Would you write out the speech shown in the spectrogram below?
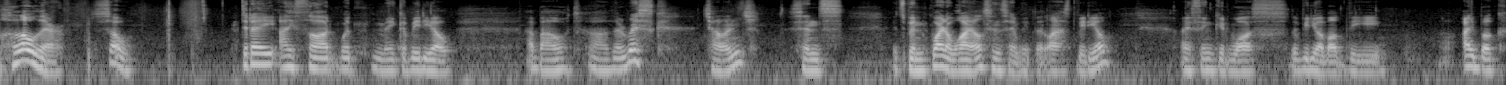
hello there. So, today I thought would make a video about uh, the RISC Challenge, since it's been quite a while since I made the last video. I think it was the video about the uh, iBook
